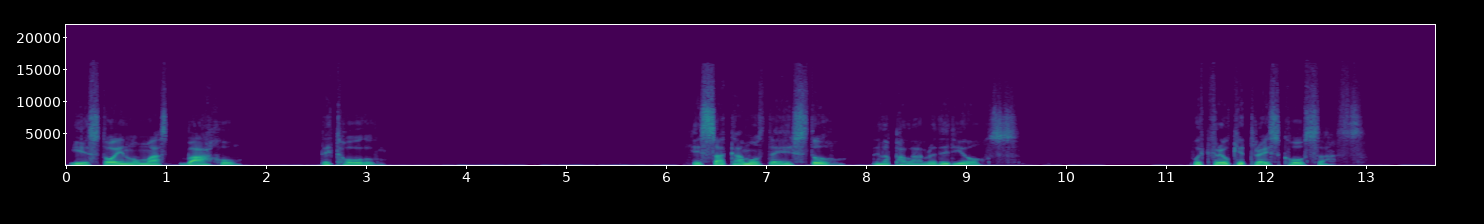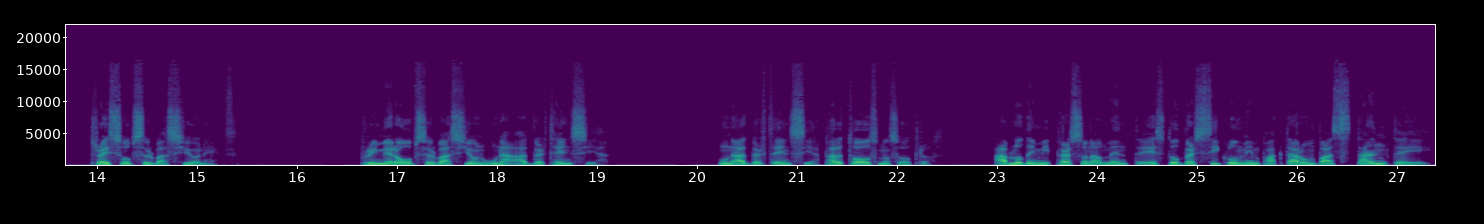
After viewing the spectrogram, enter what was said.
Y estoy en lo más bajo de todo. ¿Qué sacamos de esto, de la palabra de Dios? Pues creo que tres cosas, tres observaciones. Primera observación, una advertencia. Una advertencia para todos nosotros. Hablo de mí personalmente. Estos versículos me impactaron bastante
